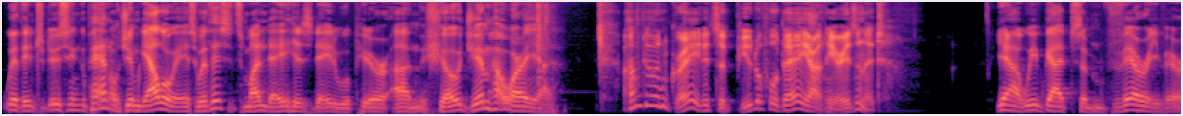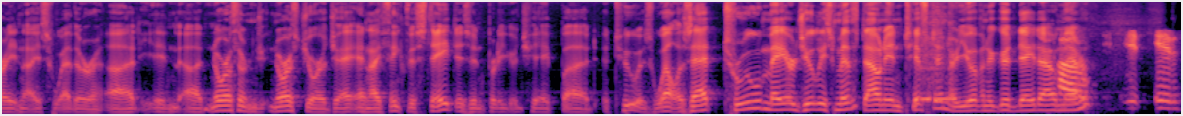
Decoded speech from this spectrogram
with introducing the panel. Jim Galloway is with us. It's Monday, his day to appear on the show. Jim, how are you? I'm doing great. It's a beautiful day out here, isn't it? Yeah, we've got some very, very nice weather uh, in uh, northern North Georgia, and I think the state is in pretty good shape uh, too, as well. Is that true, Mayor Julie Smith down in Tifton? Are you having a good day down there? Oh, it is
